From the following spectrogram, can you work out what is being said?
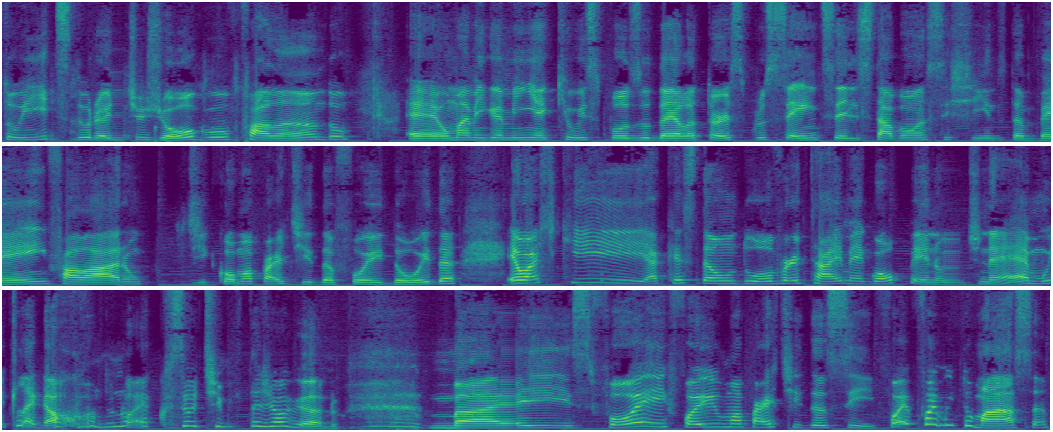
tweets durante o jogo falando. É, uma amiga minha que o esposo dela torce para o Saints, eles estavam assistindo também, falaram de como a partida foi doida. Eu acho que a questão do overtime é igual pênalti, né? É muito legal quando não é com o seu time que tá jogando. Mas foi foi uma partida assim, foi, foi muito massa.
